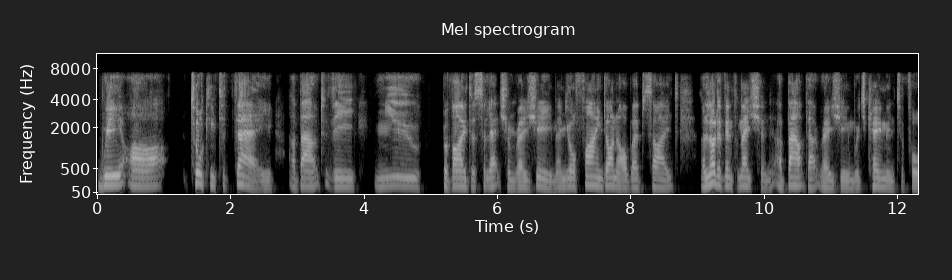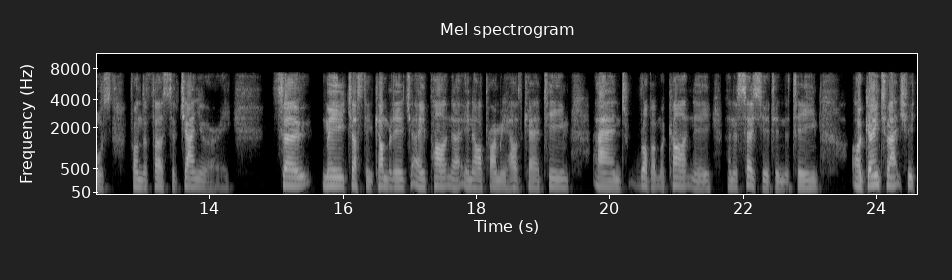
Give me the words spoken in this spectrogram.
We are talking today about the new provider selection regime, and you'll find on our website a lot of information about that regime, which came into force from the 1st of January. So, me, Justin Cumberlege, a partner in our primary healthcare team, and Robert McCartney, an associate in the team, are going to actually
